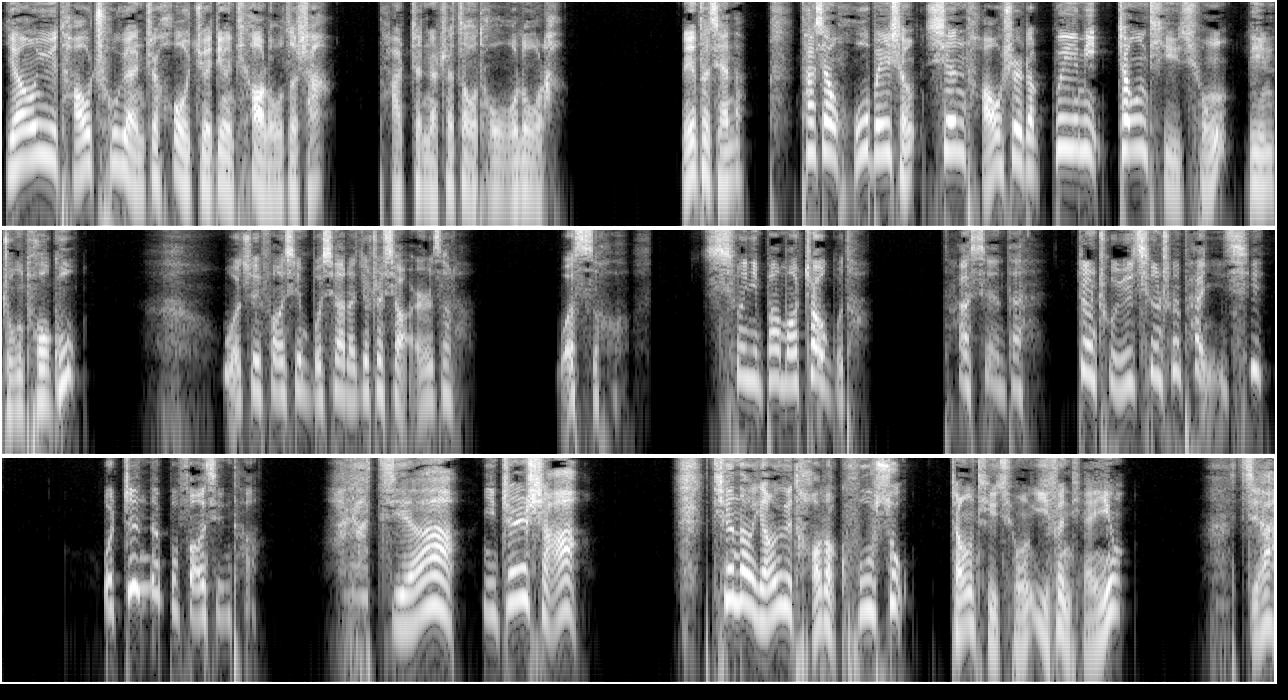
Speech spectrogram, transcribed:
杨玉桃出院之后决定跳楼自杀，她真的是走投无路了。临死前呢，她向湖北省仙桃市的闺蜜张体琼临终托孤。我最放心不下的就是小儿子了，我死后，请你帮忙照顾他，他现在正处于青春叛逆期，我真的不放心他。哎呀，姐，你真傻！听到杨玉桃的哭诉，张体琼义愤填膺：“姐，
